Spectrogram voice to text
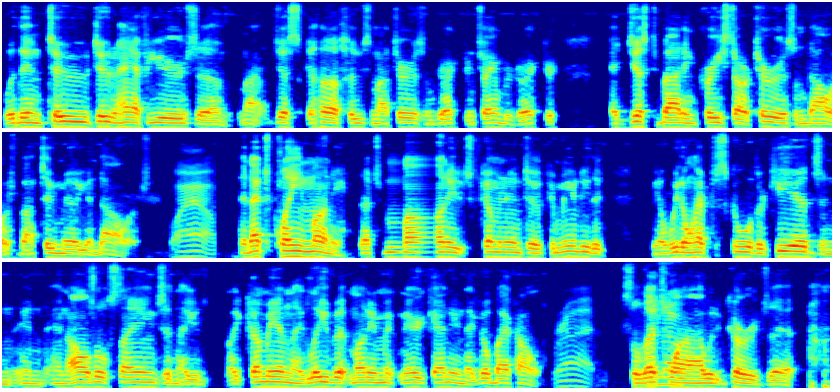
within two two and a half years uh, my jessica huff who's my tourism director and chamber director had just about increased our tourism dollars by two million dollars wow. and that's clean money that's money that's coming into a community that you know we don't have to school their kids and and, and all those things and they they come in they leave that money in mcnairy county and they go back home Right. so Well, that's no- why i would encourage that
